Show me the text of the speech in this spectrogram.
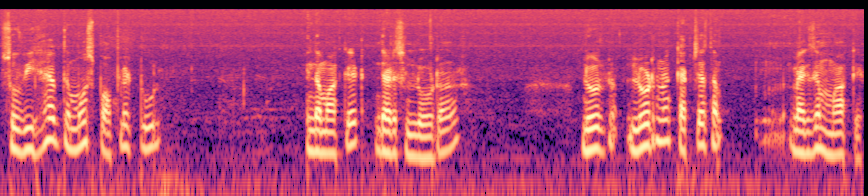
So we have the most popular tool in the market that is LoadRunner Load, LoadRunner captures the maximum market.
